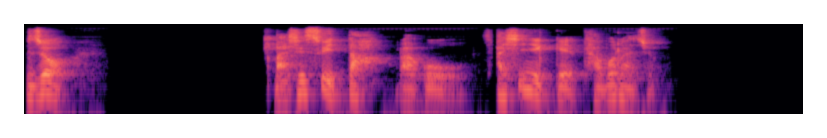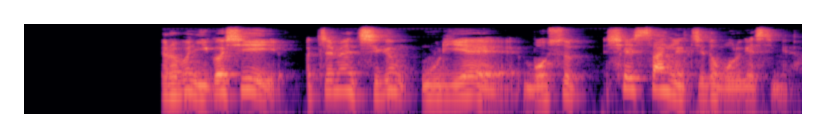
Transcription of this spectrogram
그저 마실 수 있다라고 자신 있게 답을 하죠. 여러분 이것이 어쩌면 지금 우리의 모습 실상일지도 모르겠습니다.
